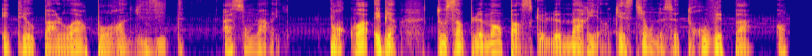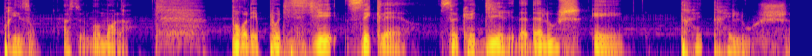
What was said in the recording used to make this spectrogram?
été au parloir pour rendre visite à son mari. Pourquoi? Eh bien, tout simplement parce que le mari en question ne se trouvait pas en prison à ce moment-là. Pour les policiers, c'est clair. Ce que dit Rida Dalouche est très très louche.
